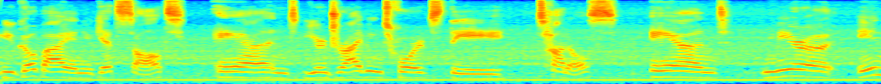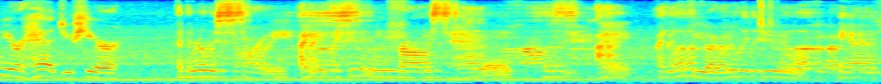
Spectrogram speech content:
You go by and you get salt, and you're driving towards the tunnels. And Mira, in your head, you hear, I'm really sorry. I, I didn't mean for all this to happen. Look, I, I love you, I really do. And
